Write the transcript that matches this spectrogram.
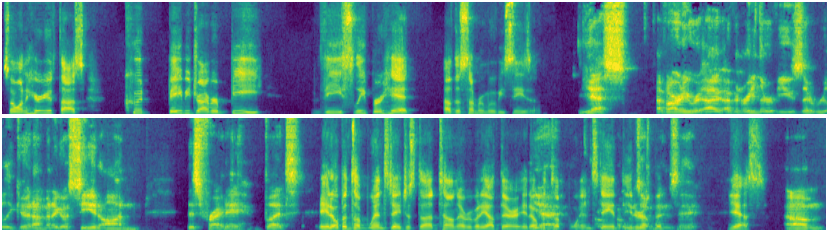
So I want to hear your thoughts. Could Baby Driver be the sleeper hit of the summer movie season? Yes, I've already re- I've been reading the reviews. They're really good. I'm gonna go see it on this Friday, but It opens up Wednesday. Just uh, telling everybody out there, it opens Yeah. up Wednesday in theaters. But Wednesday. yes, Um,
